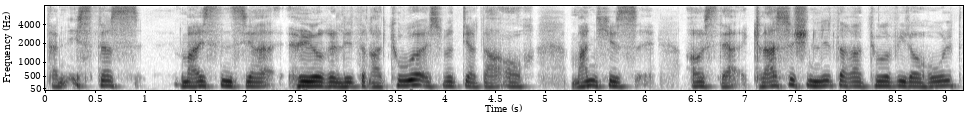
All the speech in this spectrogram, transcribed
dann ist das meistens ja höhere Literatur. Es wird ja da auch manches aus der klassischen Literatur wiederholt,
